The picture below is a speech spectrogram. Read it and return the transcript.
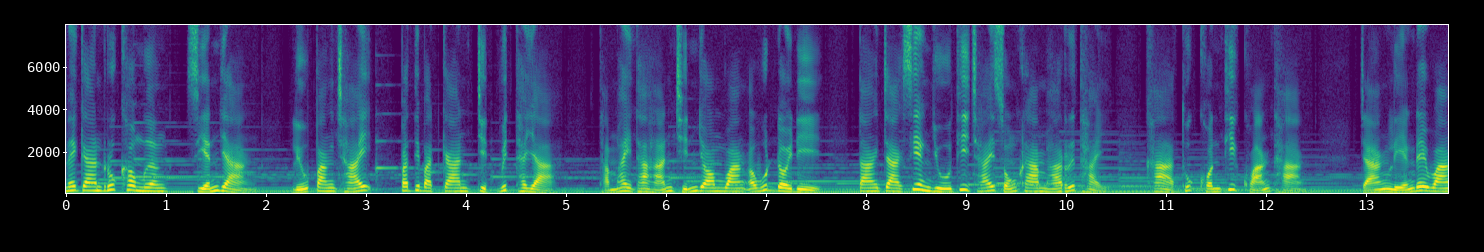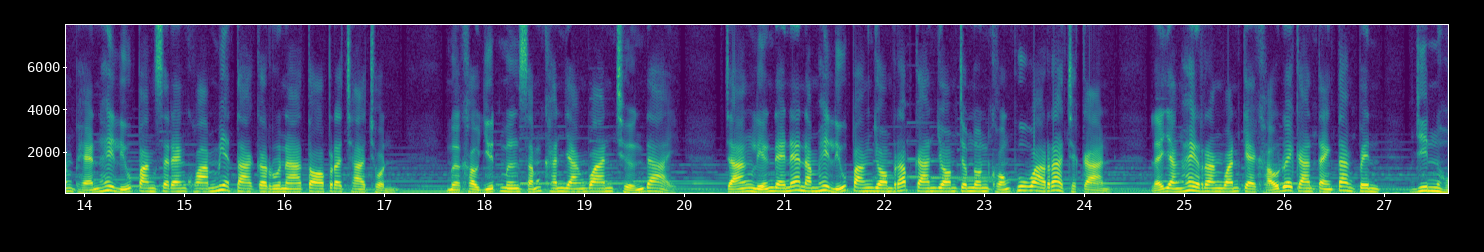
ในการรุกเข้าเมืองเสียนอย่าง หลิวปังใช้ ปฏิบัติการจิตวิทยาทำให้ทหารฉินยอมวางอาวุธโดยดี ต่างจากเสี่ยงอยู่ที่ใช้สงครามหฤทัยฆ่าทุกคนที่ขวางทาง จางเหลียงได้วางแผนให้หลิวปังแสดงความเมตตากรุณาต่อประชาชน เมื่อเข้ายึดเมืองสำคัญอย่างวานเฉิงได้ จางเหลียงได้แนะนำให้หลิวปังยอมรับการยอมจำนนของผู้ว่าราชการ และยังให้รางวัลแก่เขาด้วยการแต่งตั้งเป็นยินโห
